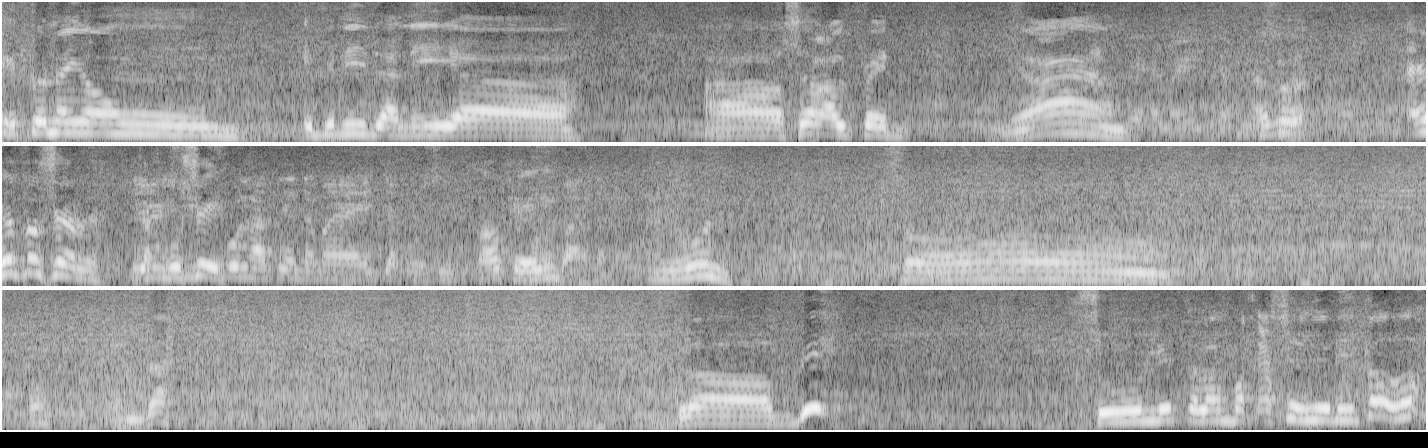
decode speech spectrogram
ito na yung ibinida ni ah, ah, Sir Alfred. Yan. Ano, ano to sir? Yung Jacuzzi. pool natin na may jacuzzi. Okay. Ayun. So, oh, ganda. Grabe. Sulit na lang bakasyon nyo dito, oh.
